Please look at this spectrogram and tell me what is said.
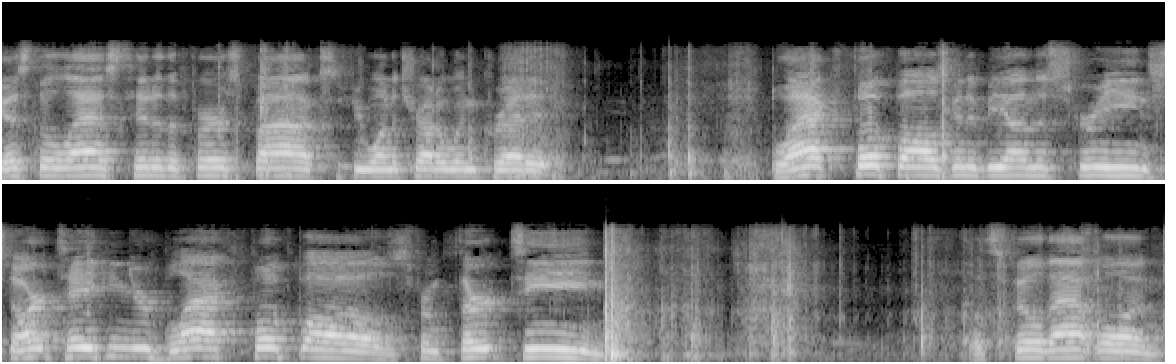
Guess the last hit of the first box if you want to try to win credit. Black football is going to be on the screen. Start taking your black footballs from 13. Let's fill that one.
